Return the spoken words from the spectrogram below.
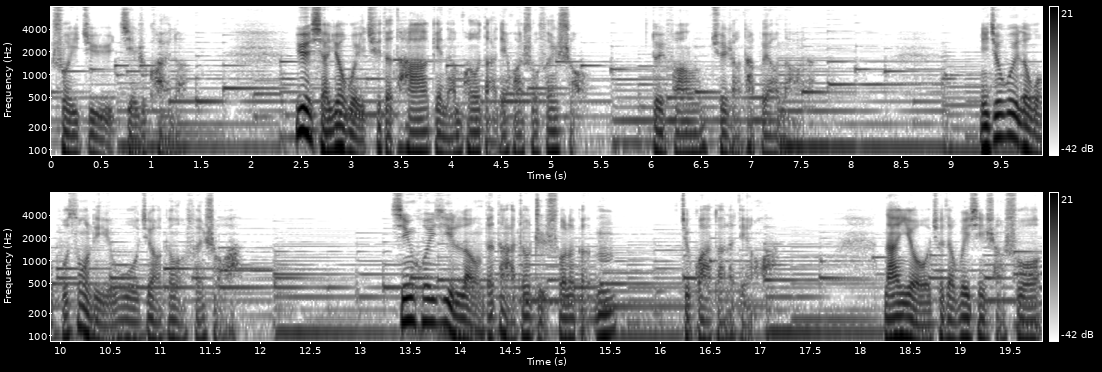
说一句节日快乐。越想越委屈的她给男朋友打电话说分手，对方却让她不要闹了。你就为了我不送礼物就要跟我分手啊？心灰意冷的大周只说了个嗯，就挂断了电话。男友却在微信上说，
